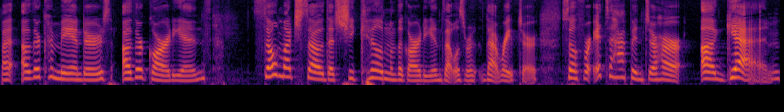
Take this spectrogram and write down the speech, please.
by other commanders, other guardians, so much so that she killed one of the guardians that was that raped her. So for it to happen to her again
